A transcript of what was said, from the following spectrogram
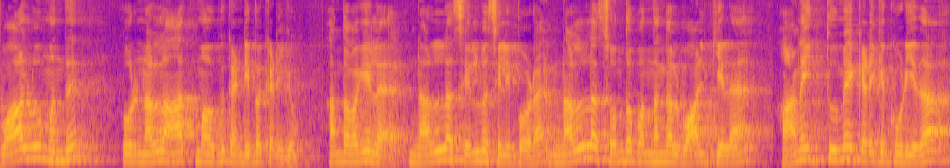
வாழ்வும் வந்து ஒரு நல்ல ஆத்மாவுக்கு கண்டிப்பாக கிடைக்கும். அந்த வகையில் நல்ல செல்வ செழிப்போட நல்ல சொந்த பந்தங்கள் வாழ்க்கையில் அனைத்துமே கிடைக்கக்கூடியதாக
